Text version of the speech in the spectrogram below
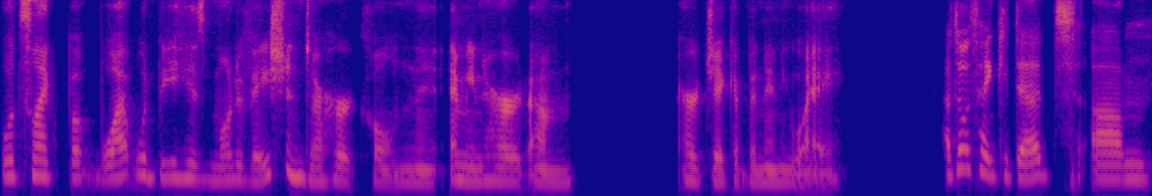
Well, it's like, but what would be his motivation to hurt Colton? I mean, hurt um, hurt Jacob in any way? I don't think he did. Um,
